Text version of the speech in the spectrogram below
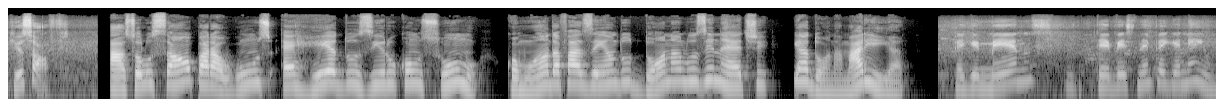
que sofre. A solução para alguns é reduzir o consumo, como anda fazendo Dona Luzinete e a dona Maria. Peguei menos e tem vezes nem peguei nenhum.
